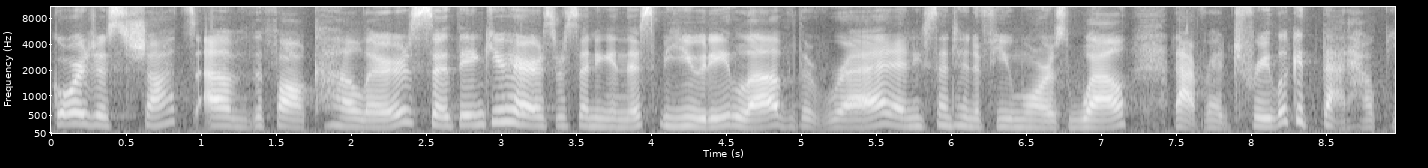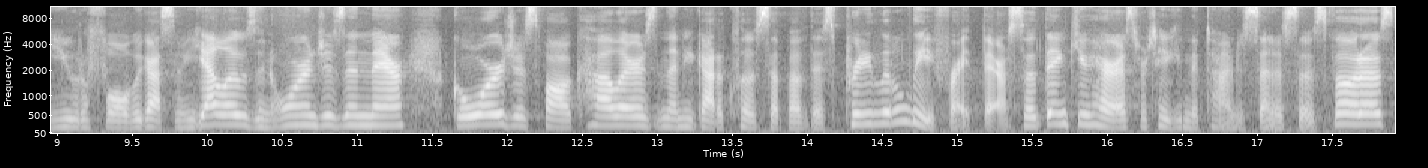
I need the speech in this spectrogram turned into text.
Gorgeous shots of the fall colors. So thank you, Harris, for sending in this beauty. Love the red. And he sent in a few more as well. That red tree, look at that, how beautiful. We got some yellows and oranges in there. Gorgeous fall colors. And then he got a close up of this pretty little leaf right there. So thank you, Harris, for taking the time to send us those photos.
